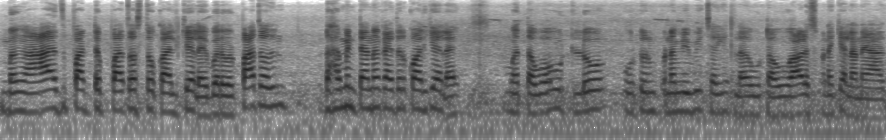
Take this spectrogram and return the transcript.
मग आज पाठ पाच वाजता कॉल केला आहे बरोबर. पाच वाजून दहा मिनिटानं काहीतरी कॉल केला आहे मग तेव्हा उठलो उठून पुन्हा मी विचार घेतला उठावं आळसपणा केला नाही आज.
